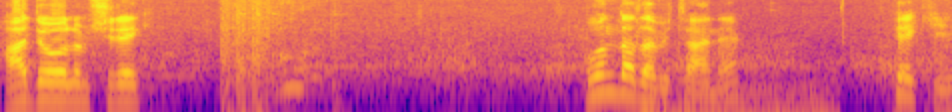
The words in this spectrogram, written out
Hadi oğlum Şirek. Bunda da bir tane. Peki.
